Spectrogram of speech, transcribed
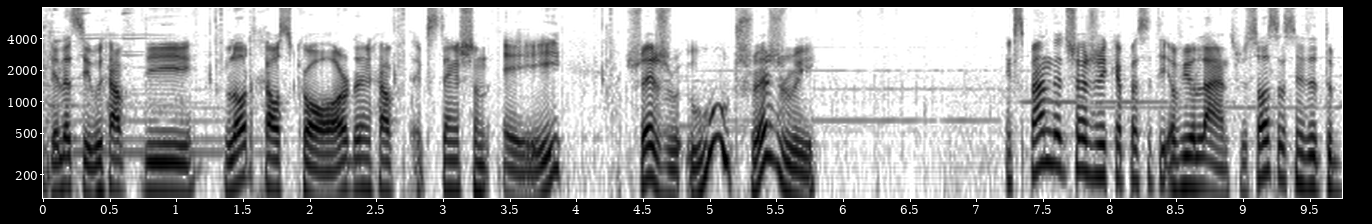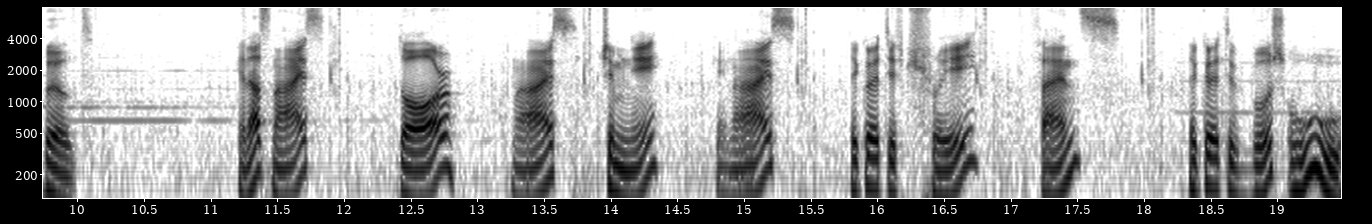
Okay, let's see. We have the Lord House core, then we have extension A, treasury. Ooh, treasury. Expand the treasury capacity of your land. Resources needed to build. Okay, that's nice. Door. Nice. Chimney. Okay, nice. Decorative tree. Fence. Decorative bush. Ooh.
